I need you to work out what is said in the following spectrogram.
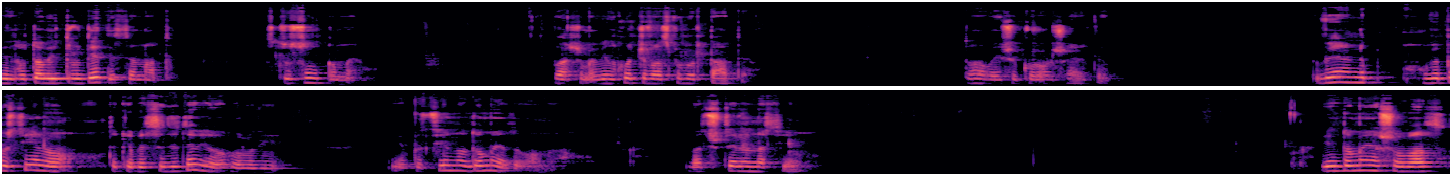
Він готовий трудитися над стосунками вашими. Він хоче вас повертати. Та ви ще хорошаєте. Ви, не, ви постійно таке ви сидите в його голові. Він постійно думає за вами. 24 на 7. Він думає, що у вас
